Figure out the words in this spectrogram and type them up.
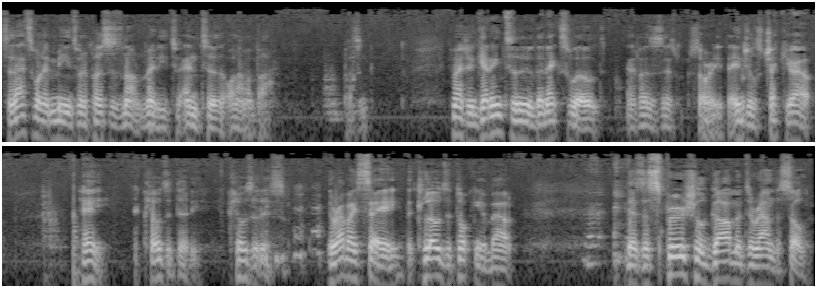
So that's what it means when a person is not ready to enter the Olam. Person, imagine getting to the next world and a person says, "Sorry, the angels check you out. Hey, your clothes are dirty. Your clothes are this." the rabbis say the clothes are talking about. There's a spiritual garment around the soul,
